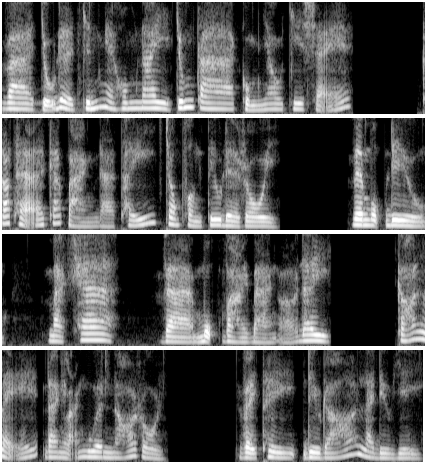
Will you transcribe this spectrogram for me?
Và chủ đề chính ngày hôm nay chúng ta cùng nhau chia sẻ. Có thể các bạn đã thấy trong phần tiêu đề rồi về một điều mà Kha và một vài bạn ở đây có lẽ đang lãng quên nó rồi. Vậy thì điều đó là điều gì?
